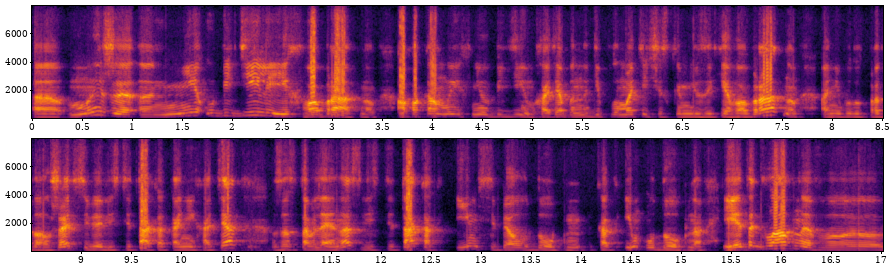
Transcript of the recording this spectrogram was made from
Э, мы же э, не убедили их в обратном. А пока мы их не убедим, хотя бы на дипломатическом языке в обратном, они будут продолжать себя вести так, как они хотят, заставляя нас вести так, как им себя удобно, как им удобно. И это главное в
